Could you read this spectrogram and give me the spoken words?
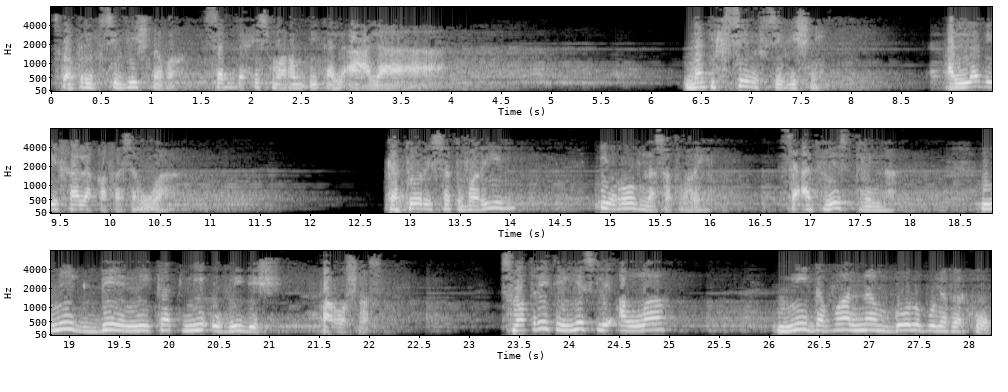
Смотри, Всевышнего. «Саббих исма раббика аль-а'ля». над всем Всевышний. Аллави халяка фасауа, который сотворил и ровно сотворил. Соответственно, нигде никак не увидишь порочность. Смотрите, если Аллах не давал нам голову наверху,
